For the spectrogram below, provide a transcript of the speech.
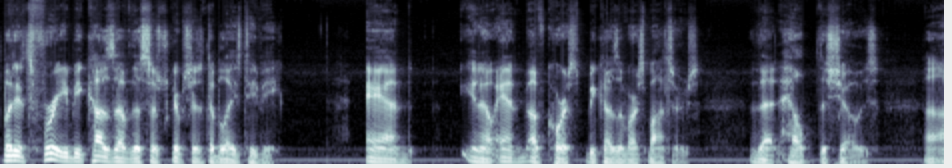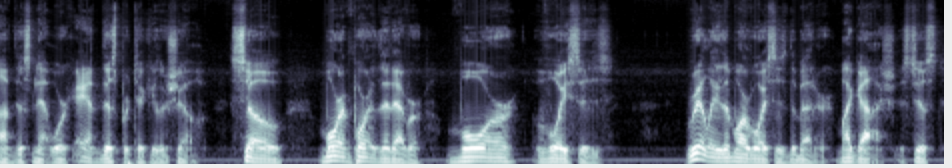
but it's free because of the subscriptions to Blaze TV. And you know, and of course because of our sponsors that help the shows uh, on this network and this particular show. So, more important than ever, more voices. Really, the more voices, the better. My gosh, it's just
